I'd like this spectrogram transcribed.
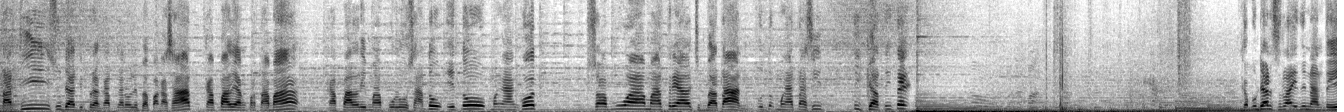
Tadi sudah diberangkatkan oleh Bapak Kasat, kapal yang pertama, kapal 51 itu mengangkut semua material jembatan untuk mengatasi tiga titik. Kemudian setelah ini nanti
